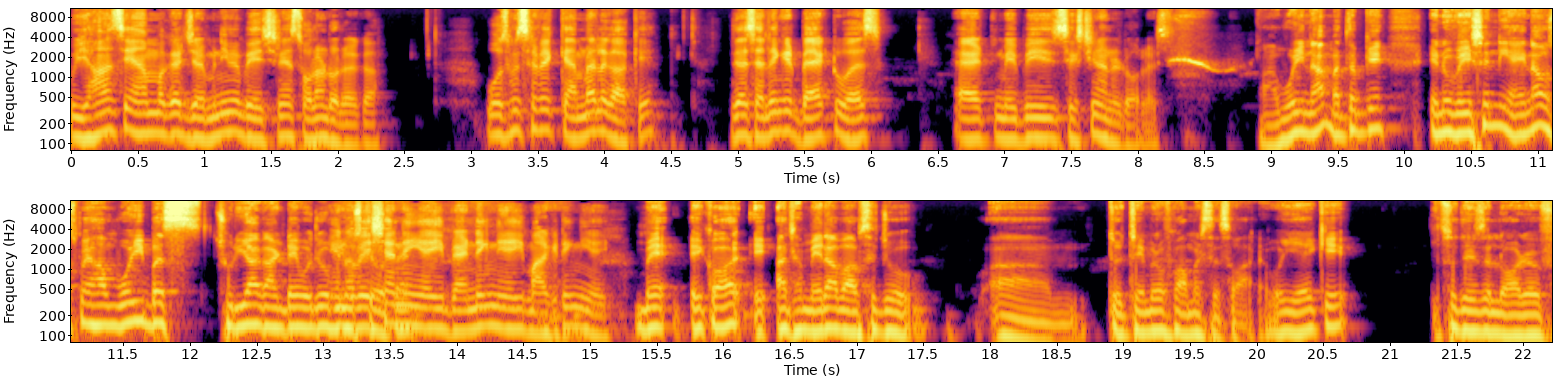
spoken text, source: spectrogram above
وہ یہاں سے ہم اگر جرمنی میں بیچ رہے ہیں سولہ ڈالر کا وہ اس میں صرف ایک کیمرہ لگا کے they are selling it back to US at maybe sixteen hundred dollars وہی نا مطلب کہ انوویشن نہیں آئی نا اس میں ہم وہی بس چھریا کانٹے وہ جو انوویشن نہیں آئی برانڈنگ نہیں آئی مارکیٹنگ نہیں آئی۔ میں ایک اور اچھا میرا آپ سے جو جو چیمبر آف کامرس سے سوال ہے وہ یہ ہے کہ so there is a lot of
